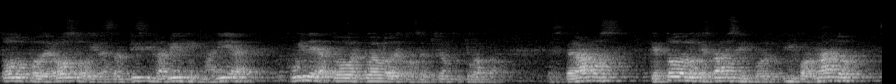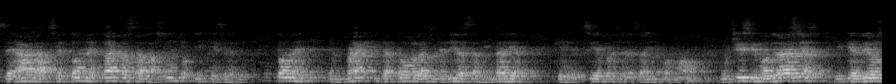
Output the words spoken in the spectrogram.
Todopoderoso y la Santísima Virgen María cuide a todo el pueblo de Concepción Tutuapa. Esperamos que todo lo que estamos informando se haga, se tome cartas al asunto y que se tome en práctica todas las medidas sanitarias que siempre se les ha informado. Muchísimas gracias y que Dios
